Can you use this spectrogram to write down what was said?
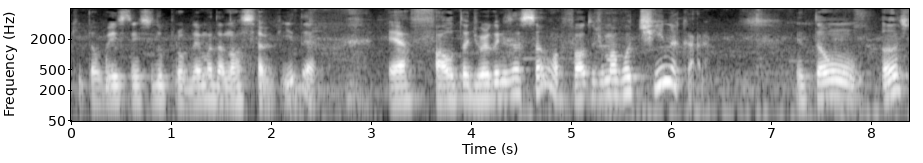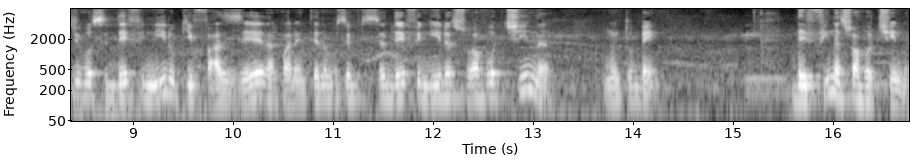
que talvez tenha sido o problema da nossa vida, é a falta de organização, a falta de uma rotina, cara. Então, antes de você definir o que fazer na quarentena, você precisa definir a sua rotina muito bem. Defina a sua rotina.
